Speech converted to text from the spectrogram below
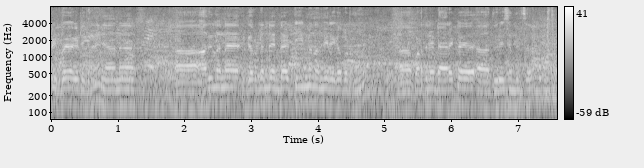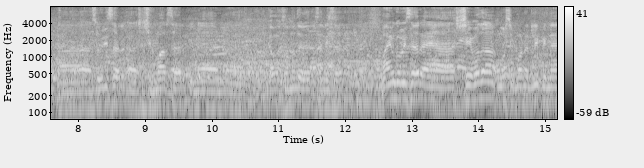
ഫീഡ്ബാക്കാണ് കിട്ടിയിരിക്കുന്നത്. ഞാൻ ആദ്യം തന്നെ ഗരുഡന്റെ എന്റെ ടീമിന് നന്ദി രേഖപ്പെടുത്തുന്നു. പടത്തിന്റെ director Duresh Senthil sir Soori sir Sasikumar sir പിന്നെ Samuthirakani sir Mime Gopi sir Shivada most importantly പിന്നെ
